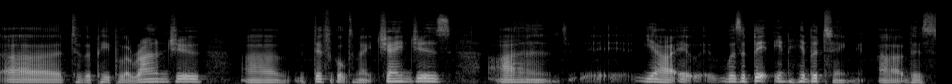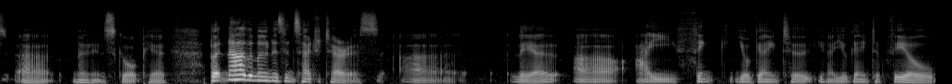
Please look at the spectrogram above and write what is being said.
uh, to the people around you, uh, difficult to make changes and yeah, it, it, was a bit inhibiting uh, this uh, moon in Scorpio. But now the moon is in Sagittarius, uh, Leo. Uh, I think you're going to, you know, you're going to feel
